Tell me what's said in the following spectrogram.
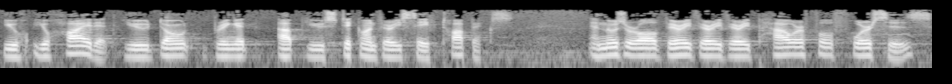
you, you hide it. You don't bring it up. You stick on very safe topics. And those are all very, very, very powerful forces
